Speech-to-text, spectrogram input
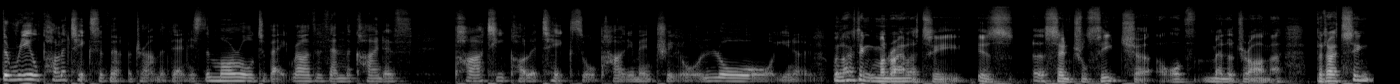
the real politics of melodrama then, is the moral debate rather than the kind of party politics or parliamentary or law, you know? Well, I think morality is a central feature of melodrama, but I think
